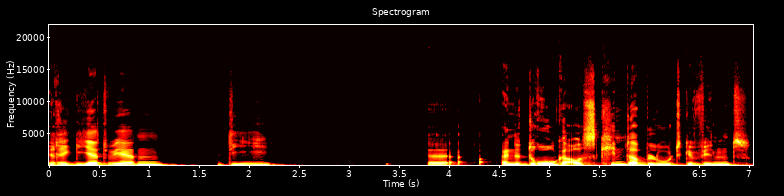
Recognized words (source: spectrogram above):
regiert werden, die äh, eine Droge aus Kinderblut gewinnt,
